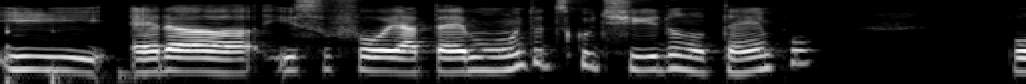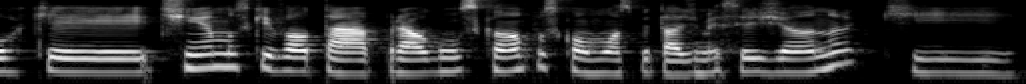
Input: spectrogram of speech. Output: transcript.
e era isso foi até muito discutido no tempo porque tínhamos que voltar para alguns campos, como o Hospital de Messejana, que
